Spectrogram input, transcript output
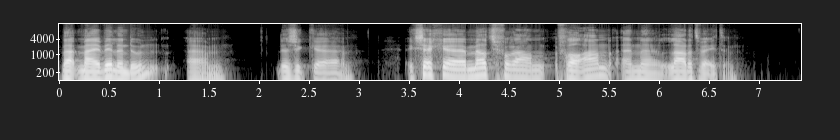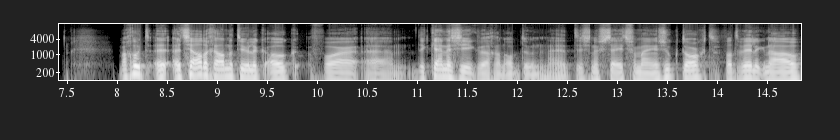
met mij willen doen. Um, dus ik, uh, ik zeg, uh, meld je vooraan, vooral aan en laat het weten. Maar goed, hetzelfde geldt natuurlijk ook voor um, de kennis die ik wil gaan opdoen. Het is nog steeds voor mij een zoektocht. Wat wil ik nou?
